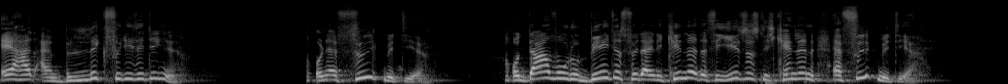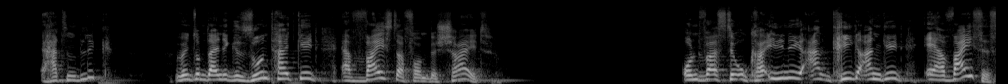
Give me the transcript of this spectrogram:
er hat einen Blick für diese Dinge. Und er fühlt mit dir. Und da, wo du betest für deine Kinder, dass sie Jesus nicht kennenlernen, er fühlt mit dir. Er hat einen Blick. Und wenn es um deine Gesundheit geht, er weiß davon Bescheid. Und was der Ukraine-Krieg angeht, er weiß es.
